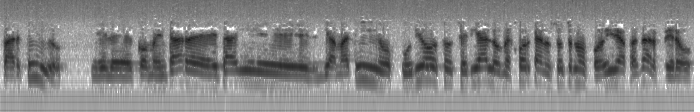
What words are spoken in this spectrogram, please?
partido. El, eh, comentar eh, detalles llamativos, curiosos, sería lo mejor que a nosotros nos podría pasar, pero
